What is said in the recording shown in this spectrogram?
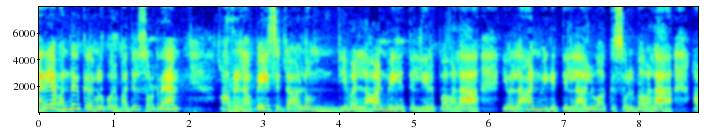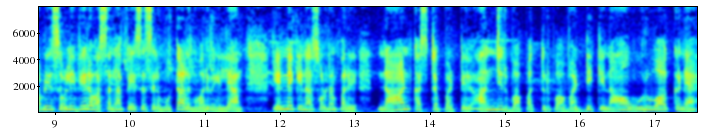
நிறைய வந்திருக்கிறவங்களுக்கு ஒரு பதில் சொல்கிறேன் அப்புறம் நான் பேசிட்டாலும் இவள் ஆன்மீகத்தில் இருப்பவளா? இவள் ஆன்மீகத்தில் அருள்வாக்கு சொல்பவளா? அப்படின்னு சொல்லி வீரவாசன்லாம் பேச சில முட்டாளுங்க வருவீங்க இல்லையா? என்னைக்கு நான் சொல்கிறேன் பாரு நான் கஷ்டப்பட்டு அஞ்சு ரூபா பத்து ரூபா வட்டிக்கு நான் உருவாக்குனேன்.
